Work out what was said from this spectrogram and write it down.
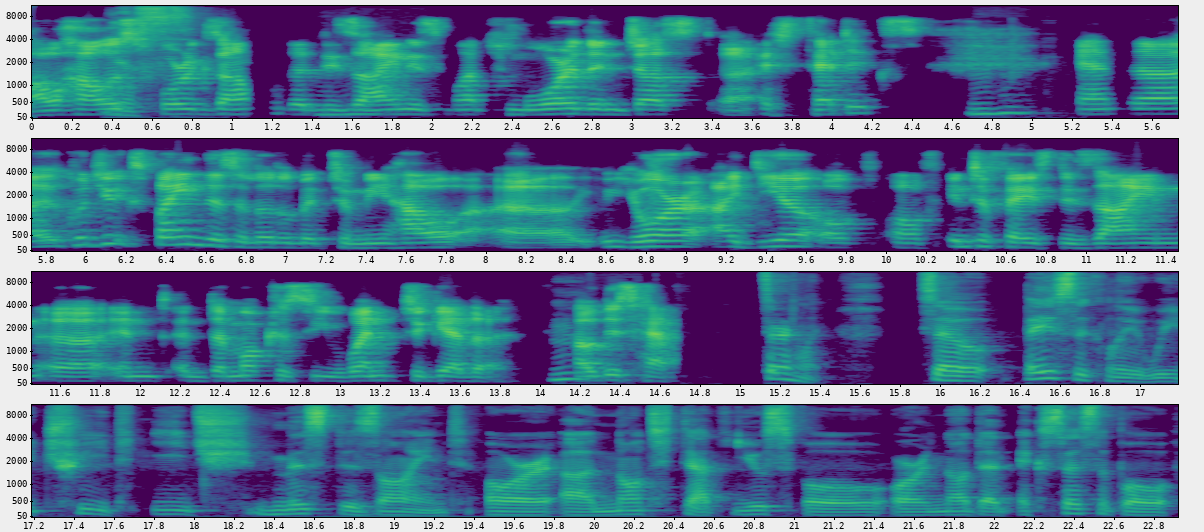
Bauhaus, Yes. for example. That Mhm. design is much more than just uh, aesthetics. And uh, could you explain this a little bit to me? How uh, your idea of, of interface design uh, and, and democracy went together? Mhm. How this happened? Certainly. So basically, we treat each misdesigned or uh, not that useful or not that accessible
